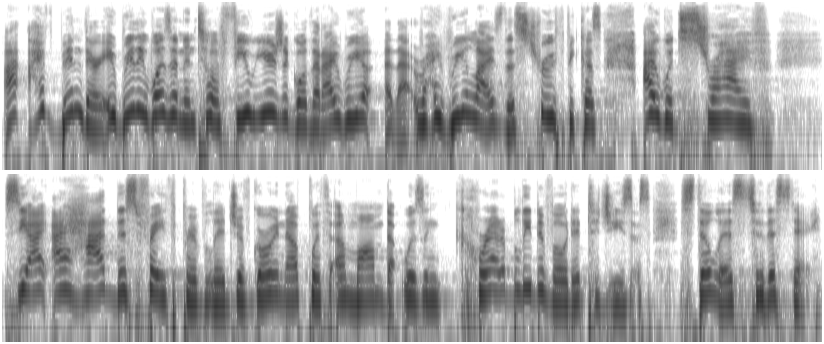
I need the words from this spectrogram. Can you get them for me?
I, have been there. It really wasn't until a few years ago that I, rea- that I realized this truth because I would strive. See, I, I had this faith privilege of growing up with a mom that was incredibly devoted to Jesus, still is to this day.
